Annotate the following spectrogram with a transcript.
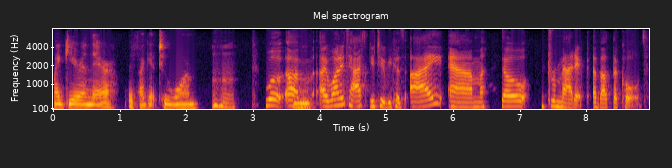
my gear in there if I get too warm. Mm-hmm. Well, um, mm-hmm. I wanted to ask you too, because I am so dramatic about the cold.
